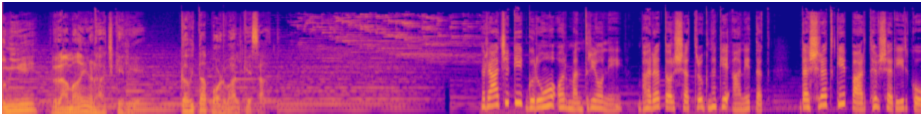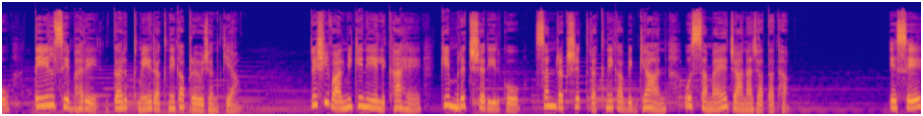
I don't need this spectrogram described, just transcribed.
सुनिए रामायण आज के लिए, कविता पौडवाल के साथ। राज्य के गुरुओं और मंत्रियों ने भरत और शत्रुघ्न के आने तक दशरथ के पार्थिव शरीर को तेल से भरे गर्त में रखने का प्रयोजन किया। ऋषि वाल्मीकि ने ये लिखा है कि मृत शरीर को संरक्षित रखने का विज्ञान उस समय जाना जाता था। इसे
